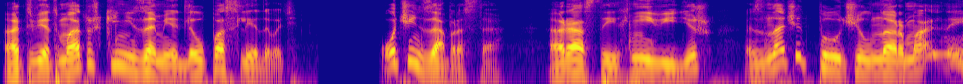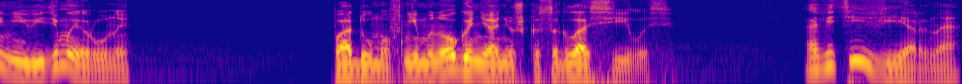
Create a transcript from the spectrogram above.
Ответ матушки не замедлил последовать. Очень запросто. Раз ты их не видишь, значит, получил нормальные невидимые руны. Подумав немного, нянюшка согласилась. А ведь и верно.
